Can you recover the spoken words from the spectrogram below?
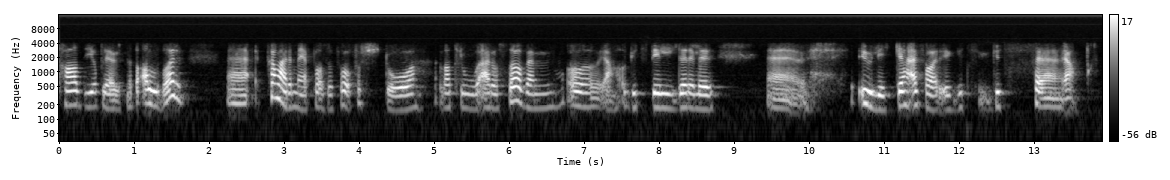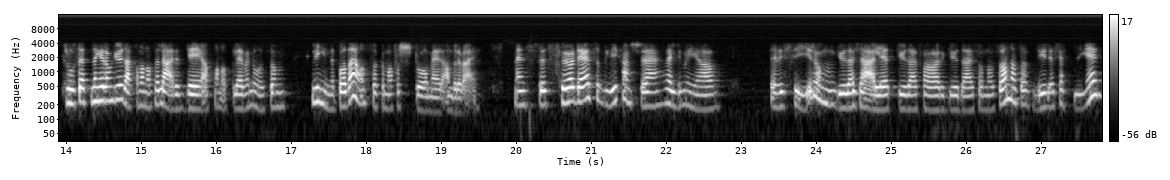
tar de opplevelsene på alvor, eh, kan være med på å forstå hva tro er også, og, hvem, og, ja, og gudsbilder eller eh, ulike erfaringer, Guds, Guds eh, ja, trosetninger om Gud. Der kan man også lære det at man opplever noe som ligner på det, og så kan man forstå mer andre vei. Mens før det så blir kanskje veldig mye av det vi sier om Gud er kjærlighet, Gud er far, Gud er sånn og sånn. Altså blir det setninger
